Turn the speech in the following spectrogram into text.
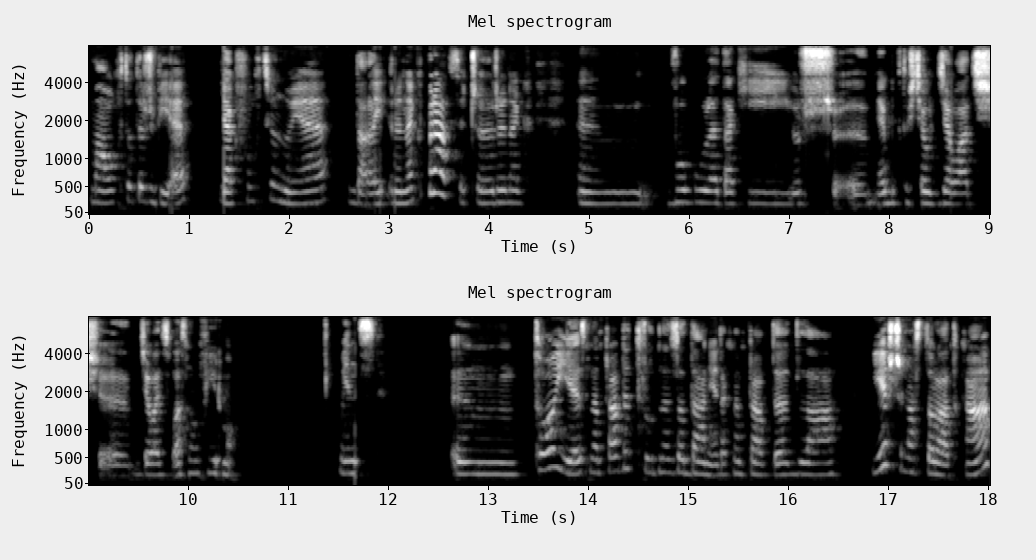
mało kto też wie, jak funkcjonuje dalej rynek pracy, czy rynek w ogóle taki już, jakby ktoś chciał działać, działać z własną firmą. Więc to jest naprawdę trudne zadanie, tak naprawdę, dla jeszcze nastolatka,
